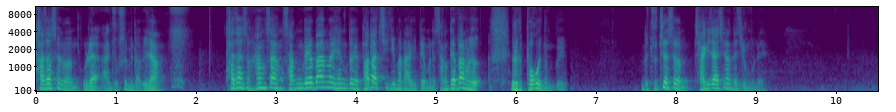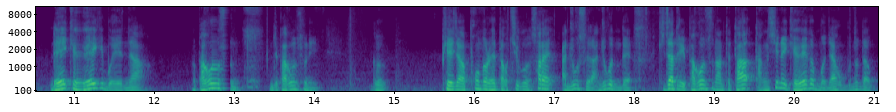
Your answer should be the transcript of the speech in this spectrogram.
타자성은 원래 안 죽습니다. 왜냐? 타자성 항상 상대방의 행동에 받아치기만 하기 때문에 상대방을 이렇게 보고 있는 거예요. 근데 주체성은 자기 자신한테 질문해. 내 계획이 뭐였냐? 박원순, 이제 박원순이 그 피해자가 폭로를 했다고 치고 살아, 안 죽었어요. 안 죽었는데 기자들이 박원순한테 다, 당신의 계획은 뭐냐고 묻는다고.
